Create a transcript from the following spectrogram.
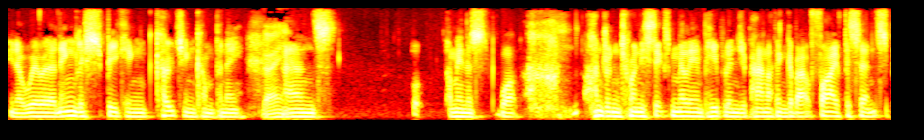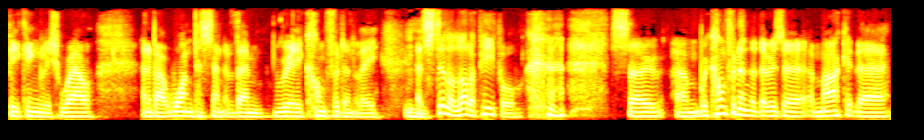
you know we're an English-speaking coaching company, Right. and I mean, there's what 126 million people in Japan. I think about five percent speak English well, and about one percent of them really confidently. That's still a lot of people. so um, we're confident that there is a, a market there,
